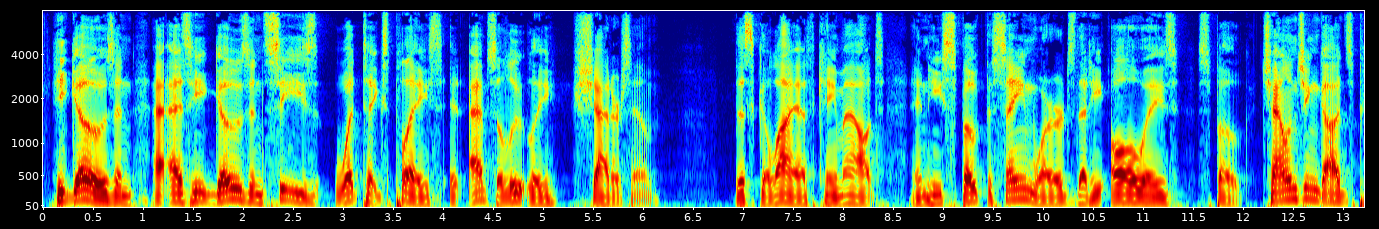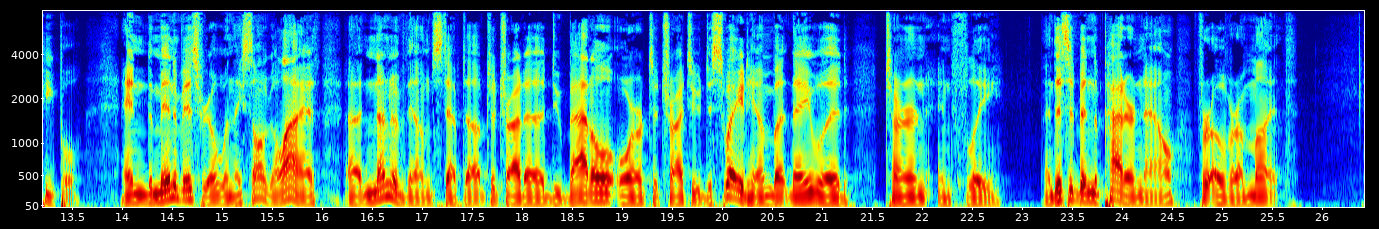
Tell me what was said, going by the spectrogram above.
He goes, and as he goes and sees what takes place, it absolutely shatters him. This Goliath came out and he spoke the same words that he always spoke, challenging God's people. And the men of Israel, when they saw Goliath, uh, none of them stepped up to try to do battle or to try to dissuade him, but they would turn and flee. And this had been the pattern now for over a month.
